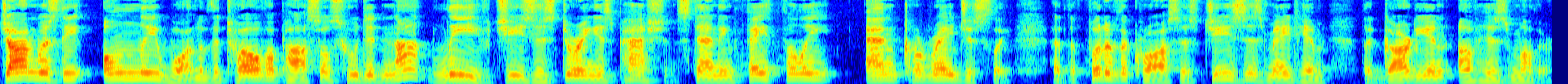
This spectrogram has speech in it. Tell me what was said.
John was the only one of the 12 apostles who did not leave Jesus during his passion, standing faithfully and courageously at the foot of the cross as Jesus made him the guardian of his mother.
